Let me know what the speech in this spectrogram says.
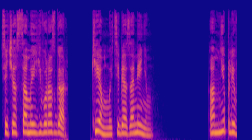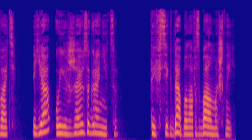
Сейчас самый его разгар. Кем мы тебя заменим?» «А мне плевать. Я уезжаю за границу. Ты всегда была взбалмошной.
